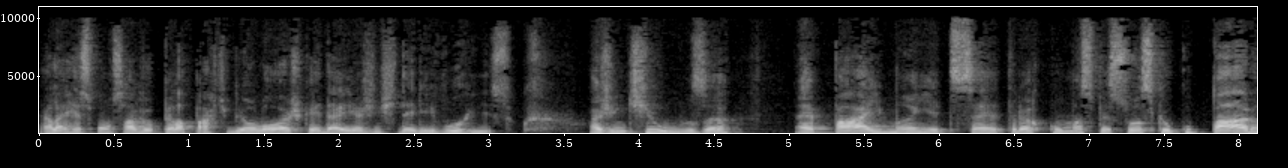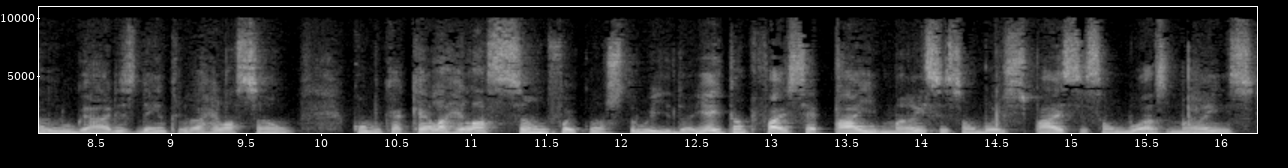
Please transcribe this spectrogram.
Ela é responsável pela parte biológica e daí a gente deriva o risco. A gente usa é, pai, mãe, etc., como as pessoas que ocuparam lugares dentro da relação, como que aquela relação foi construída. E aí tanto faz se é pai e mãe, se são dois pais, se são duas mães,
